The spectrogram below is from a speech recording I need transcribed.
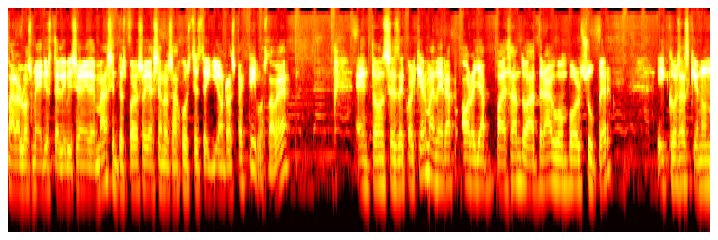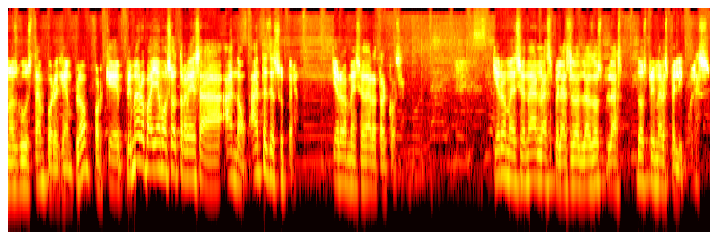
para los medios, televisión y demás. Entonces, por eso ya hacen los ajustes de guion respectivos, ¿no ve? Entonces, de cualquier manera, ahora ya pasando a Dragon Ball Super y cosas que no nos gustan, por ejemplo, porque primero vayamos otra vez a. Ah, no, antes de Super, quiero mencionar otra cosa. Quiero mencionar las, las, dos, las dos primeras películas.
